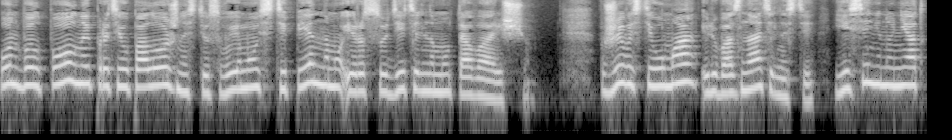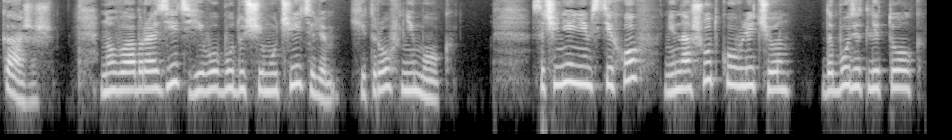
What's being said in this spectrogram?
он был полной противоположностью своему степенному и рассудительному товарищу. В живости ума и любознательности Есенину не откажешь, но вообразить его будущим учителем Хитров не мог. Сочинением стихов не на шутку увлечен, да будет ли толк.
